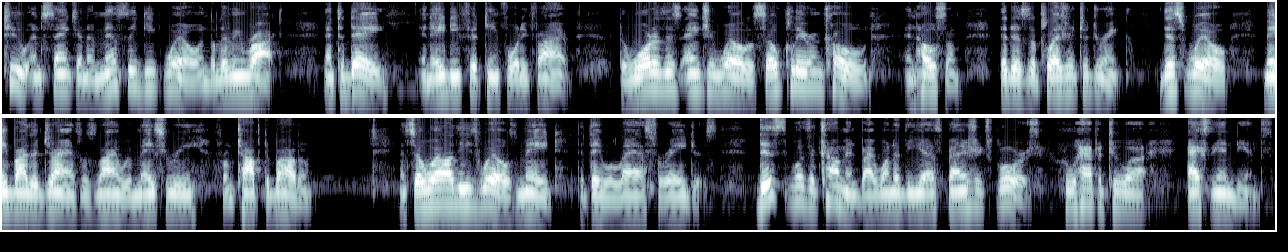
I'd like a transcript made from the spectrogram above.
to and sank an immensely deep well in the living rock. And today, in AD 1545, the water of this ancient well is so clear and cold and wholesome that it is a pleasure to drink. This well made by the giants was lined with masonry from top to bottom. And so well are these wells made that they will last for ages. This was a comment by one of the uh, Spanish explorers who happened to uh, ask the Indians.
